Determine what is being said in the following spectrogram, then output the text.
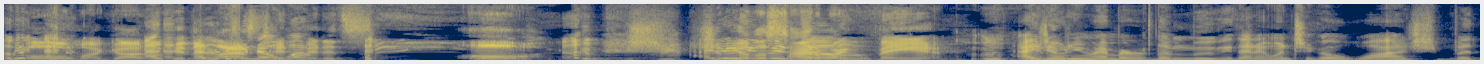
Okay. Oh my god. Okay, I the don't last ten what- minutes. Oh, you could- should, should be on the even side of my van. I don't even remember the movie that I went to go watch, but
